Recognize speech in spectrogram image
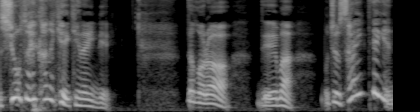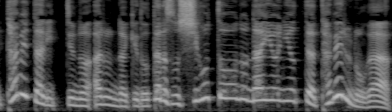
仕事行かなきゃいけないんで。だから、で、まあ、もちろん最低限食べたりっていうのはあるんだけど、ただその仕事の内容によっては食べるのが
